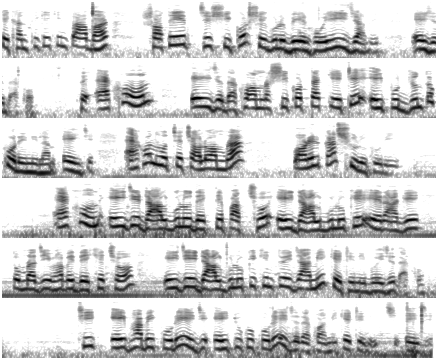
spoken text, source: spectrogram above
সেখান থেকে কিন্তু আবার সতের যে শিকড় সেগুলো বের হয়েই যাবে। এই যে দেখো। তো এখন এই যে দেখো, আমরা শিকড়টা কেটে এই পর্যন্ত করে নিলাম। এই যে, এখন হচ্ছে চলো আমরা পরের কাজ শুরু করি। এখন এই যে ডালগুলো দেখতে পাচ্ছ, এই ডালগুলোকে এর আগে তোমরা যেভাবে দেখেছ, এই যে ডালগুলোকে কিন্তু এই যে আমি কেটে নিব, এই যে দেখো। ঠিক এইভাবে করে, এই যে এইটুকু করে, এই যে দেখো আমি কেটে নিচ্ছি, এই যে।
